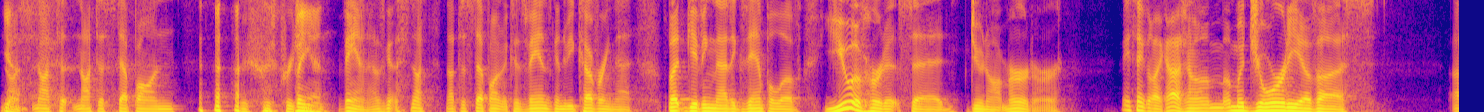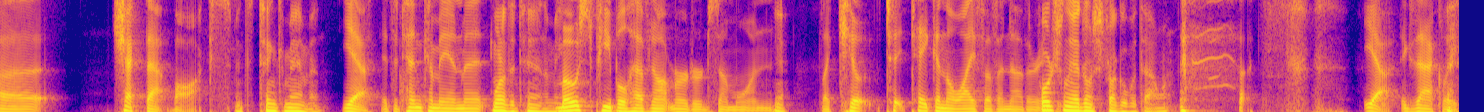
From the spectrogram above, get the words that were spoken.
Yes. not, not to not to step on who's preaching Van. van i was gonna it's not not to step on because van's going to be covering that but giving that example of you have heard it said do not murder you think like gosh a majority of us uh check that box It's Ten Commandment, yeah it's a 10 commandment one of the ten. I mean, most people have not murdered someone Yeah. like kill t- taken the life of another fortunately, I don't struggle with that one. Yeah, exactly.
